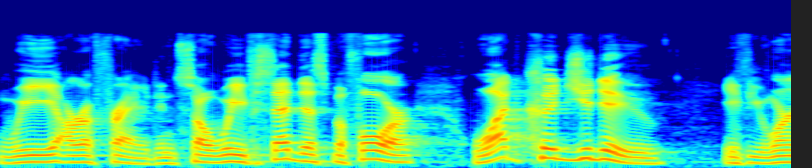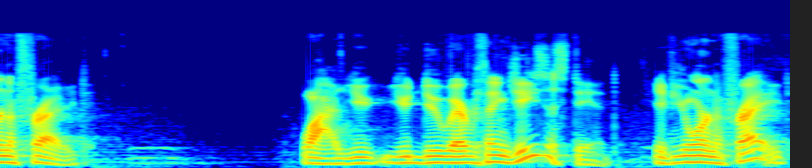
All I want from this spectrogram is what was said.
We are afraid. And so we've said this before what could you do if you weren't afraid? Why, you, you do everything Jesus did if you weren't afraid.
